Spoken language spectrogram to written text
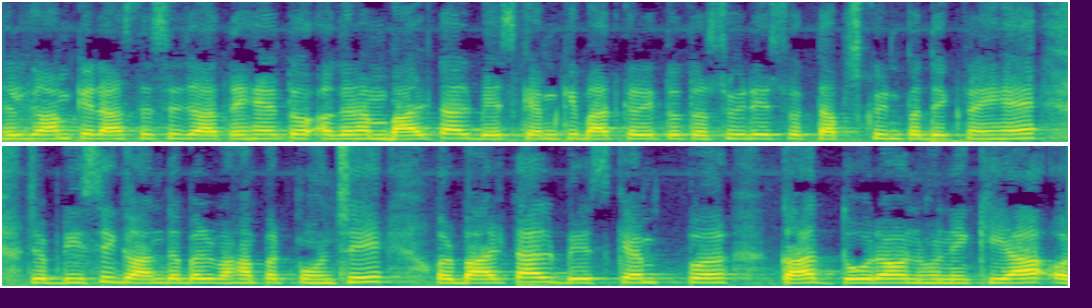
पहलगाम के रास्ते से जाते हैं। तो अगर हम बालटाल बेस कैंप की बात करें तो तस्वीरें इस वक्त आप स्क्रीन पर देख रहे हैं, जब डीसी गांधरबल वहाँ पर पहुँचे और बालटाल बेस कैंप का दौरा उन्होंने किया और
